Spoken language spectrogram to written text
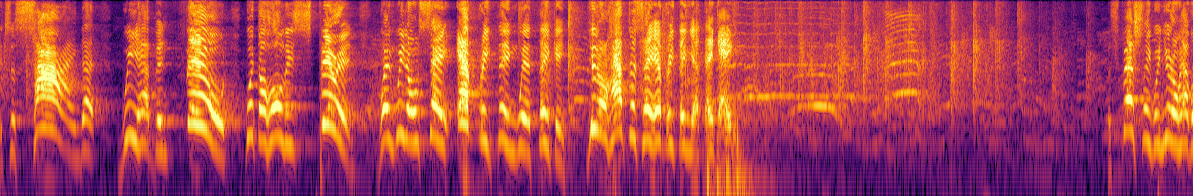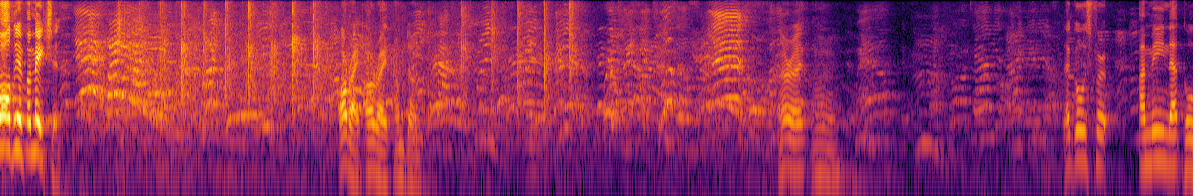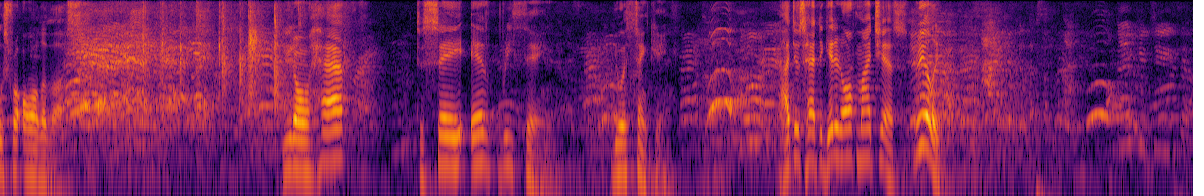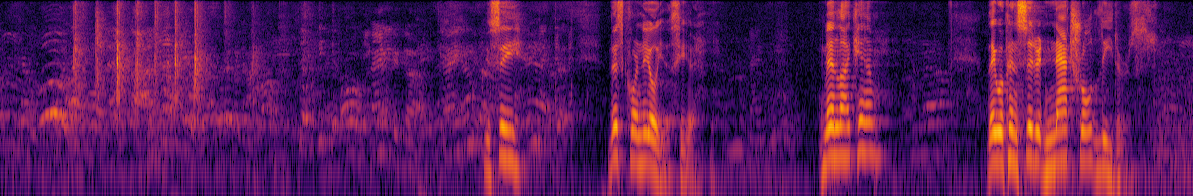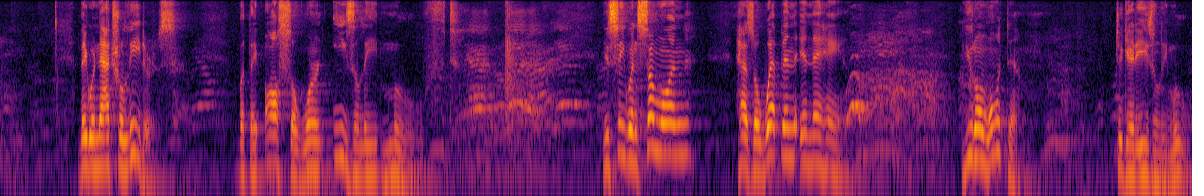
It's a sign that we have been filled with the Holy Spirit when we don't say everything we're thinking. You don't have to say everything you're thinking. Especially when you don't have all the information. All right, all right, I'm done. All right. mm. That goes for, I mean, that goes for all of us. You don't have to say everything you're thinking. I just had to get it off my chest. Really. You see, this Cornelius here, men like him, They were considered natural leaders. They were natural leaders, but they also weren't easily moved. You see, when someone has a weapon in their hand, you don't want them to get easily moved.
